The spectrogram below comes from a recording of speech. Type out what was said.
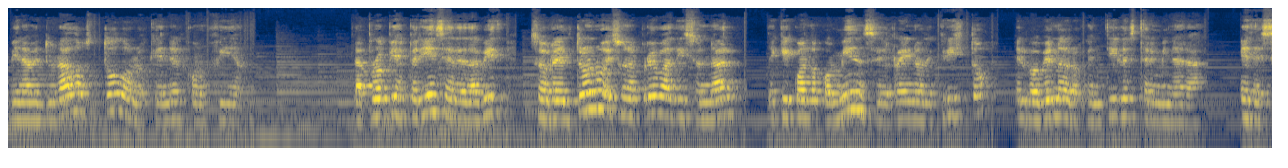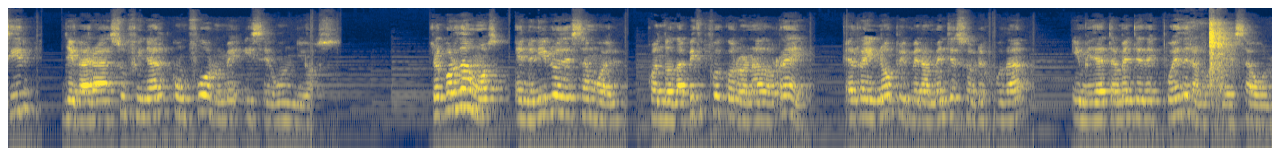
Bienaventurados todos los que en Él confían. La propia experiencia de David sobre el trono es una prueba adicional de que cuando comience el reino de Cristo, el gobierno de los gentiles terminará, es decir, llegará a su final conforme y según Dios. Recordamos en el libro de Samuel cuando David fue coronado rey, él reinó primeramente sobre Judá, inmediatamente después de la muerte de Saúl.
